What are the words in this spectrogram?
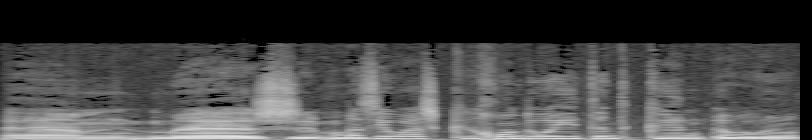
Um, mas, mas eu acho que rondou aí tanto que. Uh,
